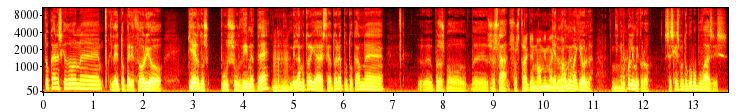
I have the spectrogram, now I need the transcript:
το κάνει σχεδόν, ε, δηλαδή το περιθώριο κέρδους που σου δινεται μιλάμε τώρα για εστιατόρια που το κάνουν, ε, πώς να σου πω, ε, σωστά Σωστά και νόμιμα. και όλα. νόμιμα και όλα. Είναι πολύ μικρό σε σχέση με τον κόπο που βαζεις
